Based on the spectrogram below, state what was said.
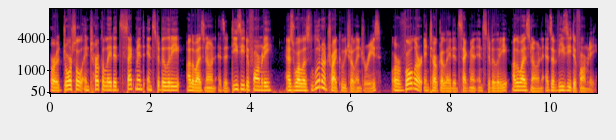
or a dorsal intercalated segment instability, otherwise known as a DISI deformity, as well as lunotriquetral injuries, or volar intercalated segment instability, otherwise known as a VISI deformity.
